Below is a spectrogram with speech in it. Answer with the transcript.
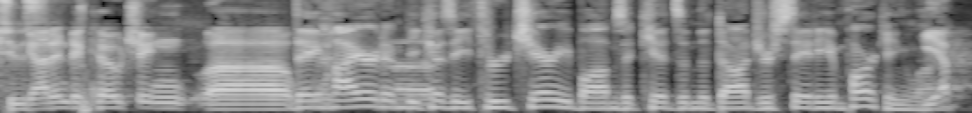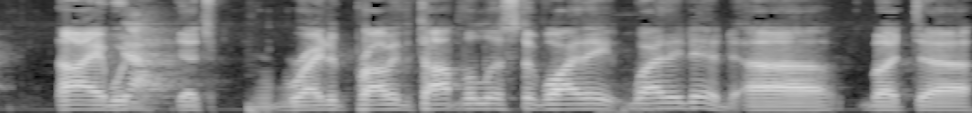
Two, Got into coaching. Uh, They with- hired him because he threw cherry bombs at kids in the Dodger Stadium parking lot. Yep. I would. Yeah. That's right at probably the top of the list of why they why they did. Uh, but uh,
